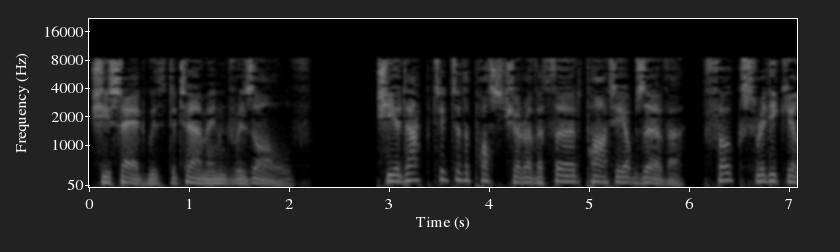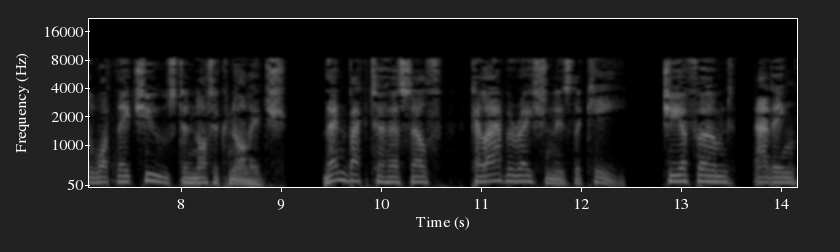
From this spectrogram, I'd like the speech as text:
she said with determined resolve. She adapted to the posture of a third-party observer, folks ridicule what they choose to not acknowledge. Then back to herself, collaboration is the key she affirmed, adding,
